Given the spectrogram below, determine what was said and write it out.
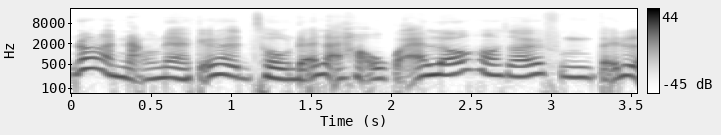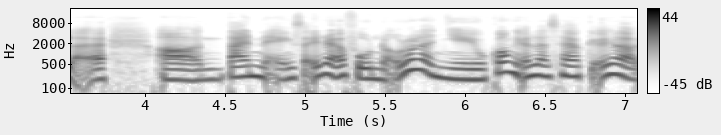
rất là nặng nề kiểu là thường để lại hậu quả lớn hơn so với tỷ lệ uh, tai nạn xảy ra ở phụ nữ rất là nhiều. Có nghĩa là sao? Kiểu là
